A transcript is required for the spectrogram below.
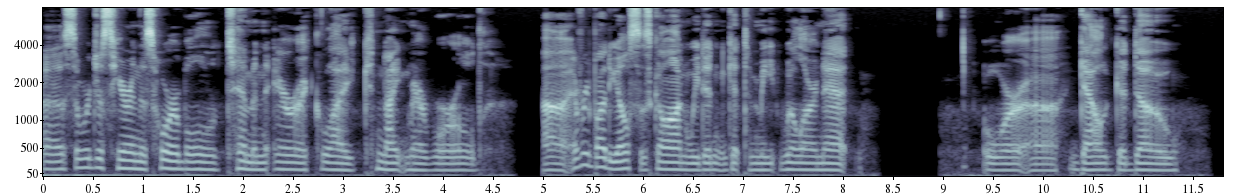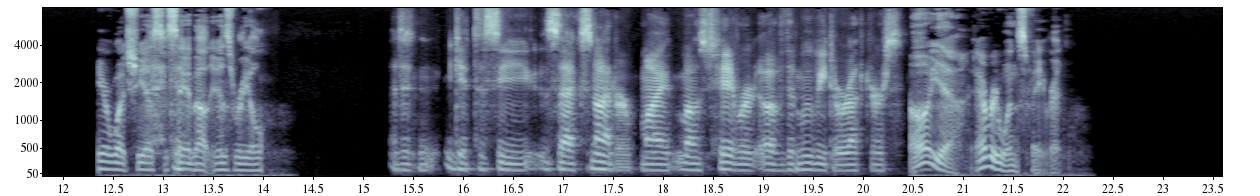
Uh, so we're just here in this horrible Tim and Eric like nightmare world. Uh, everybody else is gone. We didn't get to meet Will Arnett or uh, Gal Gadot. Hear what she has to say about Israel. I didn't get to see Zack Snyder, my most favorite of the movie directors. Oh yeah, everyone's favorite.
